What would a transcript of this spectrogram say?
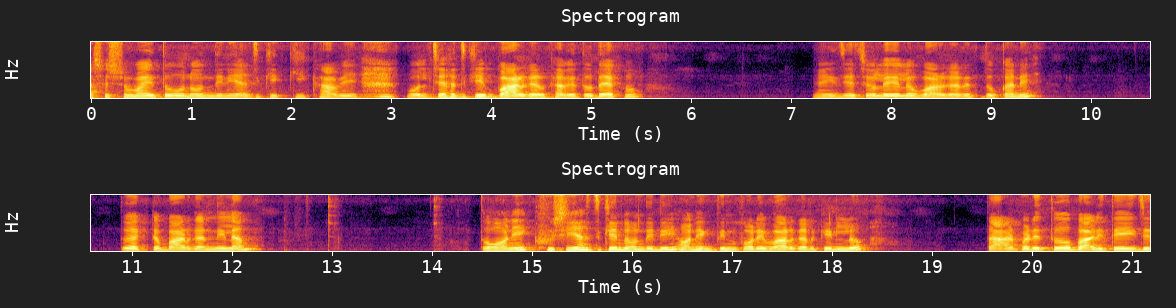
আসার সময় তো নন্দিনী আজকে কি খাবে? বলছে আজকে বার্গার খাবে। তো দেখো, এই যে চলে এলো বার্গারের দোকানে। তো একটা বার্গার নিলাম। তো অনেক খুশি আজকে নন্দিনী অনেক দিন পরে বার্গার কিনলো। তারপরে তো বাড়িতে এই যে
